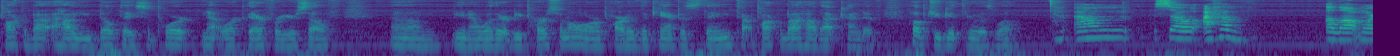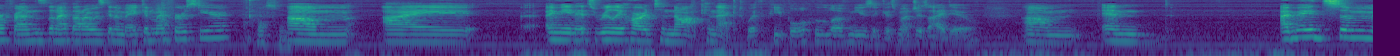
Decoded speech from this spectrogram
talk about how you built a support network there for yourself. Um, you know, whether it be personal or part of the campus thing. Talk, talk about how that kind of helped you get through as well. Um, so I have a lot more friends than I thought I was gonna make in my first year. Awesome. Um, I, I mean, it's really hard to not connect with people who love music as much as I do, um, and I made some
